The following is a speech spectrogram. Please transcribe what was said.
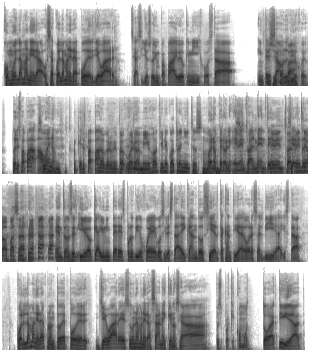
¿cómo es la manera, o sea, cuál es la manera de poder llevar, o sea, si yo soy un papá y veo que mi hijo está interesado en los videojuegos. ¿Tú eres papá? Ah, bueno, tú eres papá. No, pero mi bueno, mi hijo tiene cuatro añitos. Bueno, pero eventualmente... Eventualmente va a pasar. Entonces, y veo que hay un interés por los videojuegos y le está dedicando cierta cantidad de horas al día y está ¿Cuál es la manera de pronto de poder llevar eso de una manera sana y que no sea, pues porque como toda actividad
